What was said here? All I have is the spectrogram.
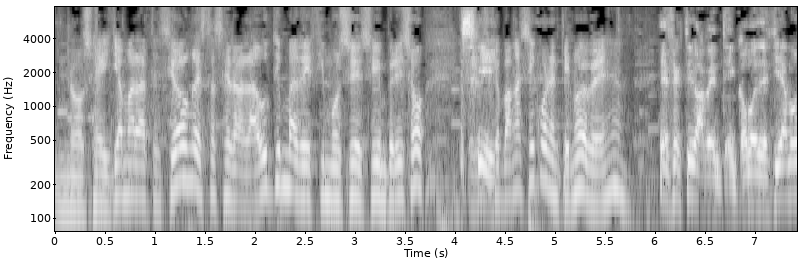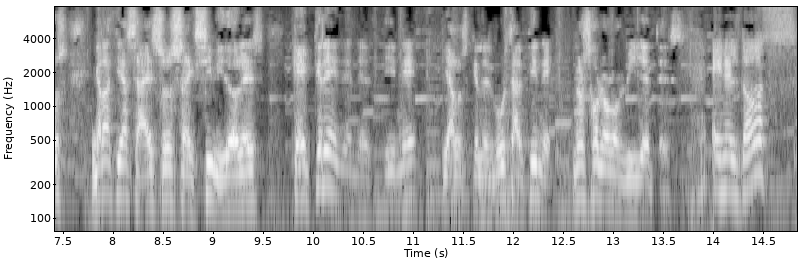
nos eh, llama la atención. Esta será la última, decimos eh, siempre eso. Pero Sí. es que van así 49, ¿eh? Efectivamente, y como decíamos, gracias a esos exhibidores que creen en el cine y a los que les gusta el cine, no solo los billetes. En el 2...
